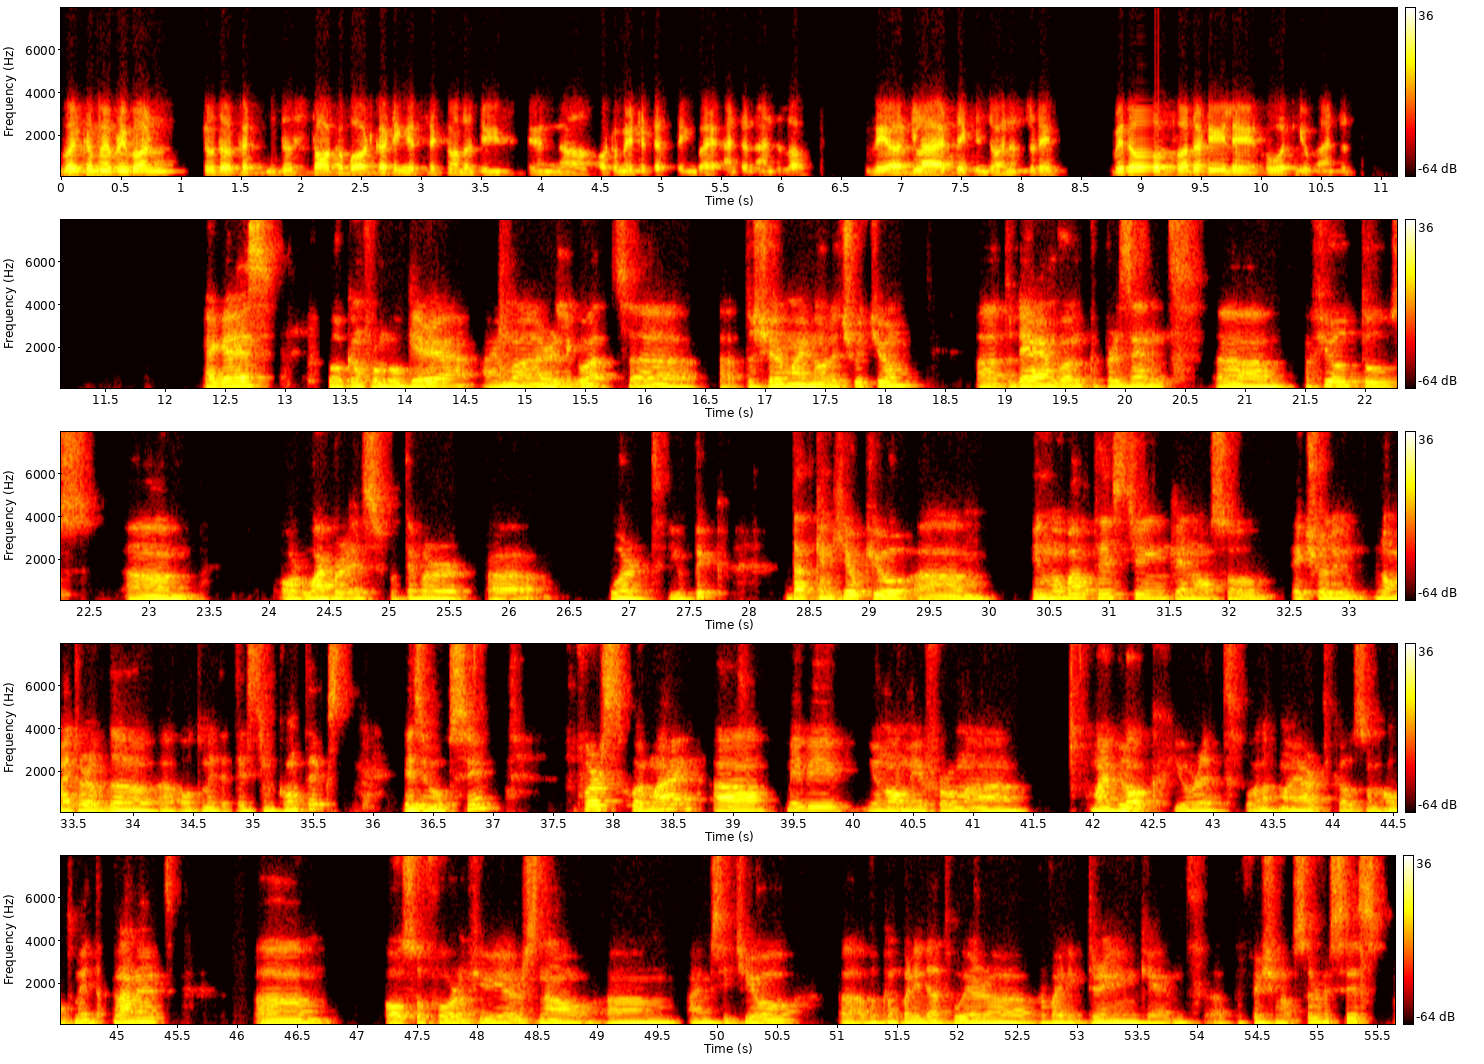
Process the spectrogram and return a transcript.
Welcome everyone to the this talk about cutting edge technologies in uh, automated testing by Anton Angelov. We are glad they can join us today. Without further delay, over to you, Anton. Hi guys, welcome from Bulgaria. I'm uh, really glad uh, uh to share my knowledge with you. Uh, today I'm going to present um, a few tools um, or libraries, whatever uh, word you pick, that can help you um, in mobile testing and also actually no matter of the uh, automated testing context, as you will see. First, who am I? Uh, maybe you know me from uh, my blog. You read one of my articles on Automate the Planet. Um, also for a few years now, um, I'm CTO uh, of a company that we're uh, providing training and uh, professional services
